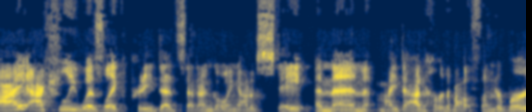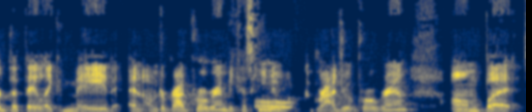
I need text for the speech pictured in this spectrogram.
I actually was like pretty dead set on going out of state. And then my dad heard about Thunderbird that they like made an undergrad program because he knew Oh, about the graduate program. Um, but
